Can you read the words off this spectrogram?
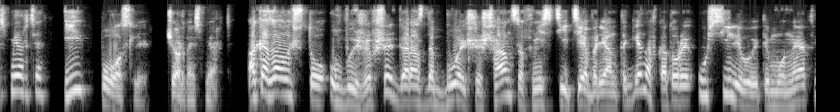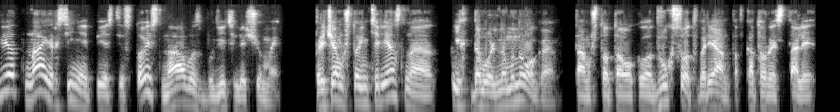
смерти и после черной смерти. Оказалось, что у выживших гораздо больше шансов нести те варианты генов, которые усиливают иммунный ответ на Yersinia pestis, то есть на возбудителя чумы. Причем, что интересно, их довольно много. Там что-то около 200 вариантов, которые стали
